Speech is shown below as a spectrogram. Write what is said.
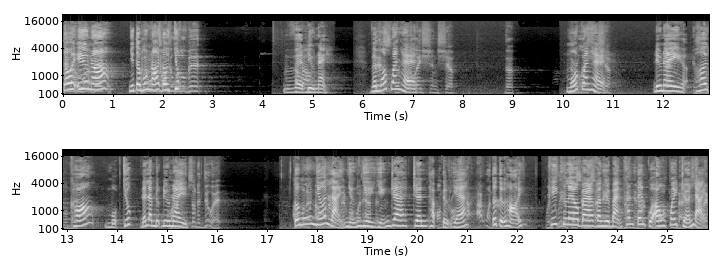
Tôi yêu nó. nhưng tôi muốn nói đôi chút về điều này. Về mối quan hệ. mối quan hệ. điều này hơi khó một chút để làm được điều này. Tôi muốn nhớ lại những gì diễn ra trên thập tự giá. Tôi tự hỏi khi Cleopa và người bạn không tên của ông quay trở lại,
